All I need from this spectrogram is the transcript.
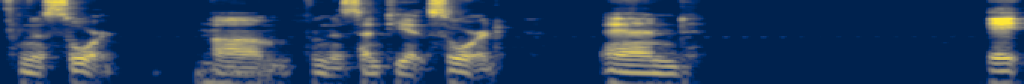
from the sword Mhm. um, from the sentient sword, and it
